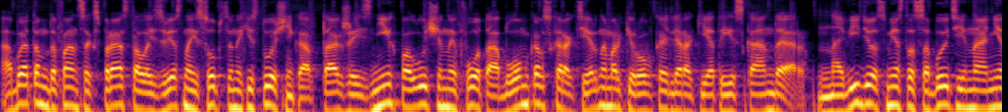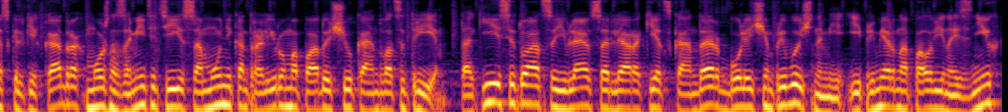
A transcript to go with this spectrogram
Об этом Defense Express стало известно из собственных источников. Также из них получены фото обломков с характерной маркировкой для ракеты «Искандер». На видео с места событий на нескольких кадрах можно заметить и саму неконтролируемо падающую КН-23. Такие ситуации являются для ракет «Скандер» более чем привычными, и примерно половина из них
